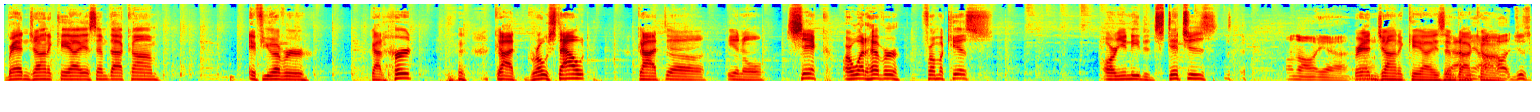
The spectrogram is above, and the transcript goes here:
Brad and John at KISM.com. If you ever got hurt, got grossed out, got, uh, you know, sick or whatever from a kiss, or you needed stitches, oh no, yeah. Brad and John at Yeah, I mean, KISM.com. Just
